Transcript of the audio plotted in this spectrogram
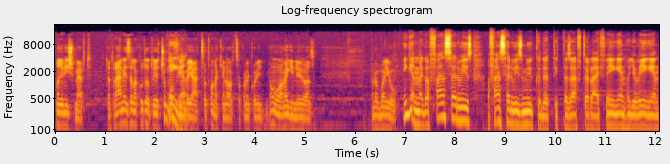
nagyon ismert. Tehát ránézel, akkor tudod, hogy egy csomó Igen. filmben játszott. Vannak ilyen arcok, amikor így, ó, megint ő az. Mert abban jó. Igen, meg a fanservice, a fanservice működött itt az Afterlife végén, hogy a végén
